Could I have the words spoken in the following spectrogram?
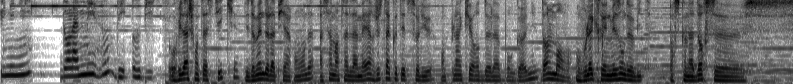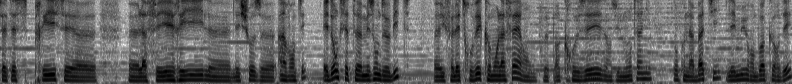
Une nuit dans la maison des hobbits. Au village fantastique du domaine de la Pierre Ronde, à Saint-Martin-de-la-Mer, juste à côté de Saulieu, en plein cœur de la Bourgogne, dans le Morvan. On voulait créer une maison de hobbits parce qu'on adore ce, cet esprit, c'est euh, euh, la féerie, le- les choses euh, inventées. Et donc cette euh, maison de hobbits, euh, il fallait trouver comment la faire. On ne pouvait pas creuser dans une montagne. Donc on a bâti les murs en bois cordé.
